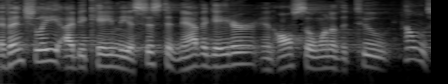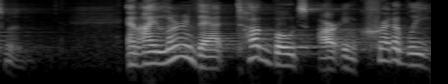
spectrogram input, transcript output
Eventually, I became the assistant navigator and also one of the two helmsmen and I learned that tugboats are incredibly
